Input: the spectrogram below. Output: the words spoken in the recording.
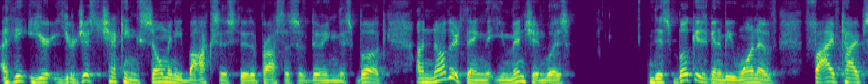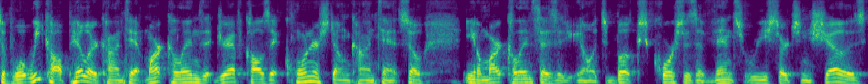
i think you're you're just checking so many boxes through the process of doing this book another thing that you mentioned was this book is going to be one of five types of what we call pillar content. Mark Kilens at Drift calls it cornerstone content. So, you know, Mark Kilens says, you know, it's books, courses, events, research, and shows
